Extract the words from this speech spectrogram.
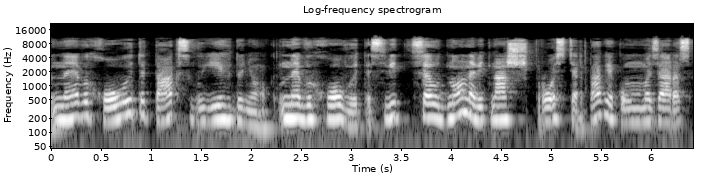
не виховуйте так своїх доньок. Не виховуйте. Світ все одно, навіть наш простір, так, в якому ми зараз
